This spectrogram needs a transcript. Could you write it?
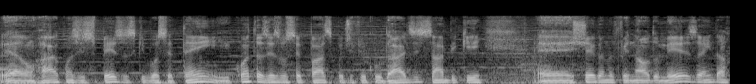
é, honrar com as despesas que você tem e quantas vezes você passa por dificuldades e sabe que é, chega no final do mês ainda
